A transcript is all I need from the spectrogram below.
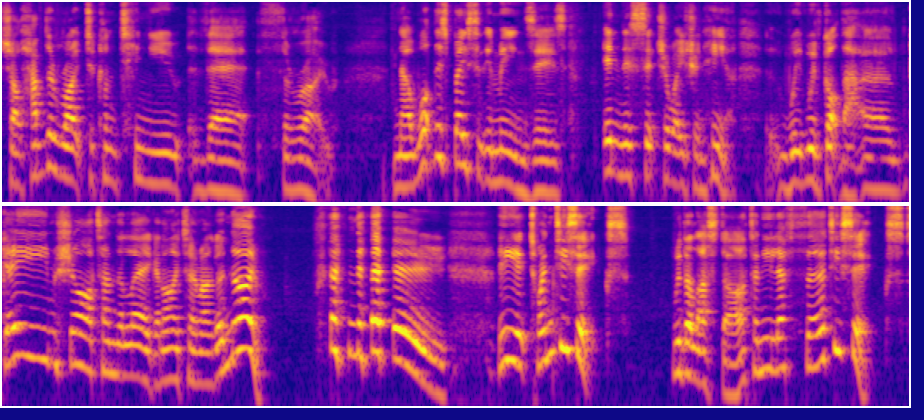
shall have the right to continue their throw. Now, what this basically means is in this situation here, we, have got that uh, game shot and the leg, and I turn around and go, no, no, he hit 26 with the last dart and he left 36.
